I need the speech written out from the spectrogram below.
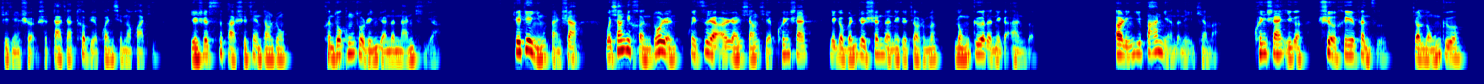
这件事儿是大家特别关心的话题，也是司法实践当中很多工作人员的难题啊。这电影反杀。我相信很多人会自然而然想起昆山那个纹着身的那个叫什么龙哥的那个案子。二零一八年的那一天嘛，昆山一个涉黑分子叫龙哥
